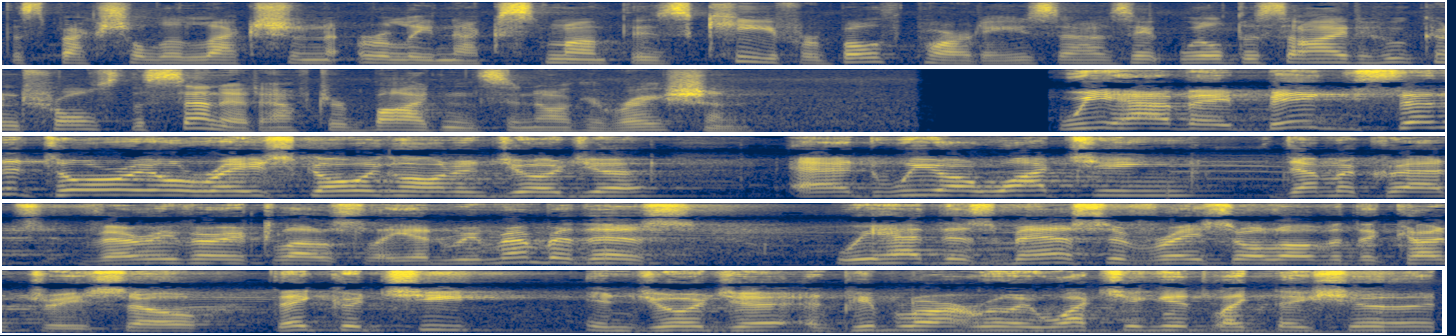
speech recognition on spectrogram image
The special election early next month is key for both parties as it will decide who controls the Senate after Biden's inauguration. We have a big senatorial race going on in Georgia, and we are watching Democrats very, very closely. And remember this we had this massive race all over the country, so they could cheat in Georgia, and people aren't really watching it like they should.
